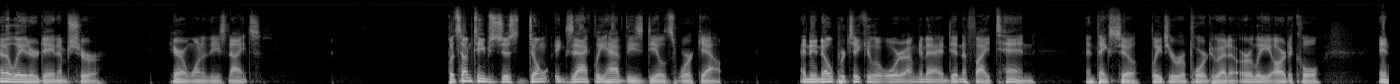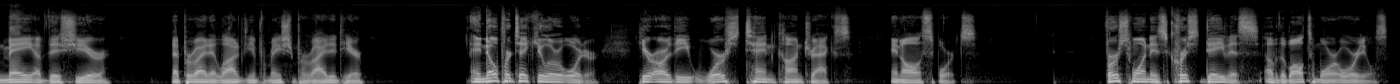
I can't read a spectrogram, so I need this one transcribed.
at a later date, I'm sure, here on one of these nights. But some teams just don't exactly have these deals work out. And in no particular order, I'm going to identify 10. And thanks to Bleacher Report, who had an early article in May of this year that provided a lot of the information provided here. In no particular order, here are the worst 10 contracts in all sports. First one is Chris Davis of the Baltimore Orioles.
